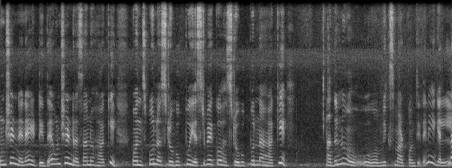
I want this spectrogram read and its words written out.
ಹುಣ್ಸೆಣ್ಣೆನೇ ಇಟ್ಟಿದ್ದೆ. ಹುಣ್ಸೆಣ್ಣು ರಸನೂ ಹಾಕಿ ಒಂದು ಸ್ಪೂನಷ್ಟು ಉಪ್ಪು, ಎಷ್ಟು ಬೇಕೋ ಅಷ್ಟು ಉಪ್ಪನ್ನು ಹಾಕಿ ಅದನ್ನು ಮಿಕ್ಸ್ ಮಾಡ್ಕೊತಿದ್ದೀನಿ. ಈಗೆಲ್ಲ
